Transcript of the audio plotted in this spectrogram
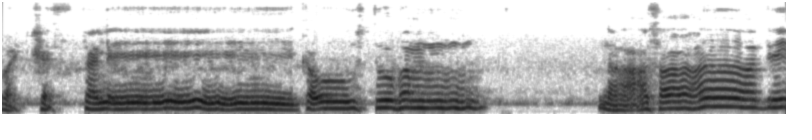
వక్షస్థలే కౌస్తుభం నాసాగ్రే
